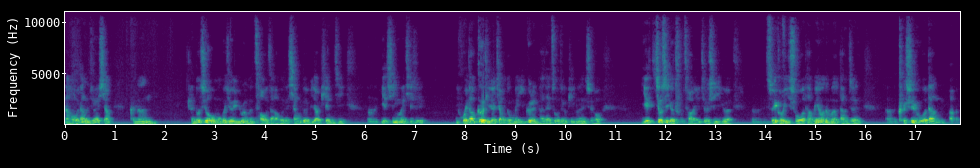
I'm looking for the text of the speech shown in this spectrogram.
然后我当时就在想，可能很多时候我们会觉得舆论很嘈杂，或者相对比较偏激，嗯，也是因为其实你回到个体的角度，每一个人他在做这个评论的时候，也就是一个吐槽，也就是一个嗯随口一说，他没有那么当真，呃，可是如果当呃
